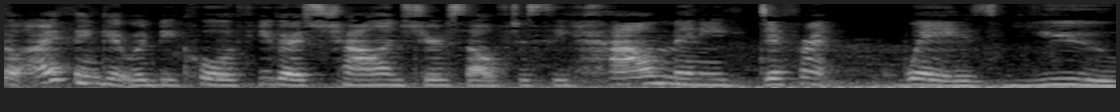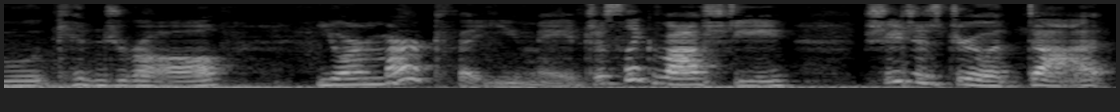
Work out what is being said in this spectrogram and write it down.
So I think it would be cool if you guys challenged yourself to see how many different ways you can draw your mark that you made. Just like Vashti, she just drew a dot,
